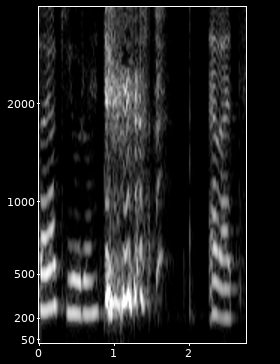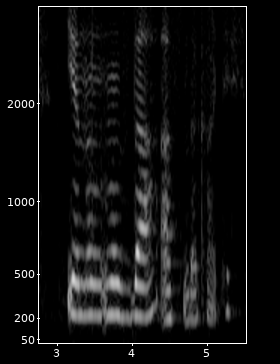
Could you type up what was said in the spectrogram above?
dayak yiyorum. Evet yanımızda aslında kardeş.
